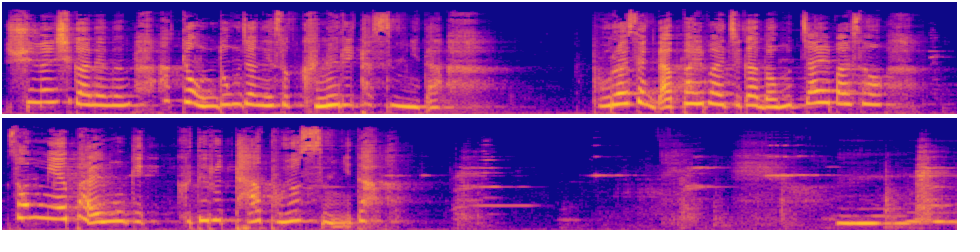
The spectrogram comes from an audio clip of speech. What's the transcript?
쉬는 시간에는 학교 운동장에서 그네를 탔습니다. 보라색 나팔 바지가 너무 짧아서 선미의 발목이 그대로 다 보였습니다. 음...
